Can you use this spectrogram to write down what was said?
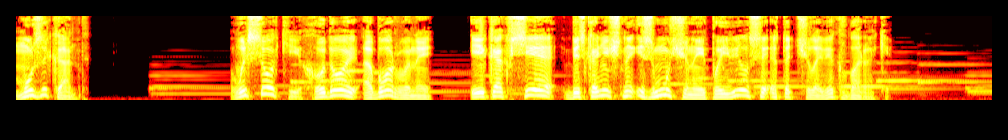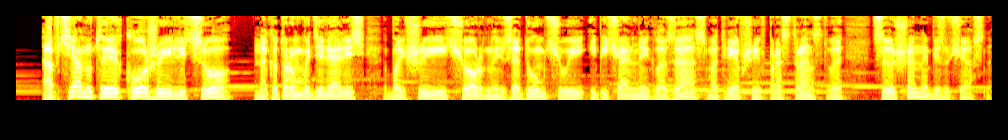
Музыкант. Высокий, худой, оборванный и, как все, бесконечно измученный, появился этот человек в бараке. Обтянутое кожей лицо, на котором выделялись большие, черные, задумчивые и печальные глаза, смотревшие в пространство совершенно безучастно.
